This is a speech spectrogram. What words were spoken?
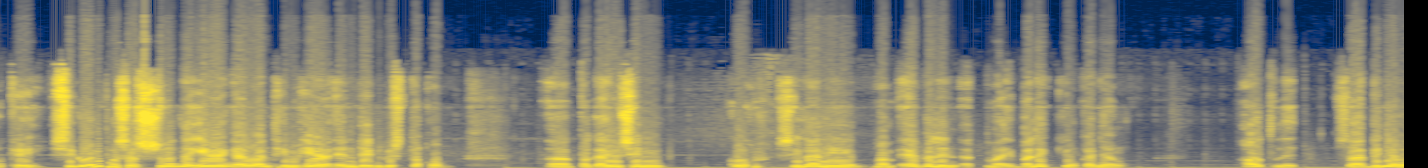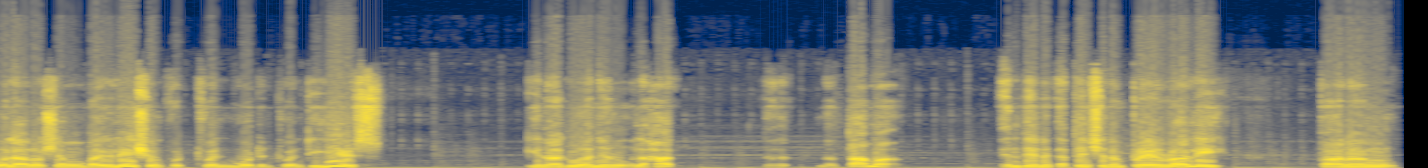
Okay. Siguro po sa susunod na hearing, I want him here and then gusto ko uh, pag-ayusin ko sila ni Ma'am Evelyn at maibalik yung kanyang outlet. Sabi niya, wala raw siyang violation for 20, more than 20 years. Ginagawa niyang lahat na, na tama. And then nag-attend siya ng prayer rally, parang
